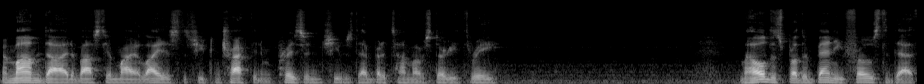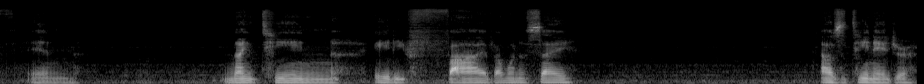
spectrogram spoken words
My mom died of osteomyelitis that she contracted in prison. She was dead by the time I was 33. My oldest brother Benny froze to death in 1985, I want to say. I was a teenager.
